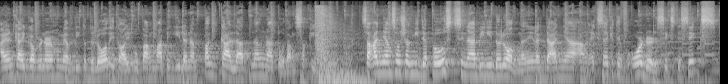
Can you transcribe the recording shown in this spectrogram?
Ayon kay Governor Humerlito Dolor, ito ay upang mapigilan ang pagkalat ng naturang sakit. Sa kanyang social media post, sinabi ni Dolor na nilagdaan niya ang Executive Order 66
